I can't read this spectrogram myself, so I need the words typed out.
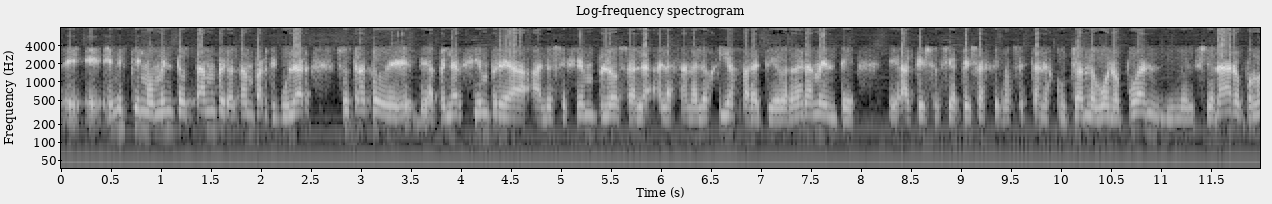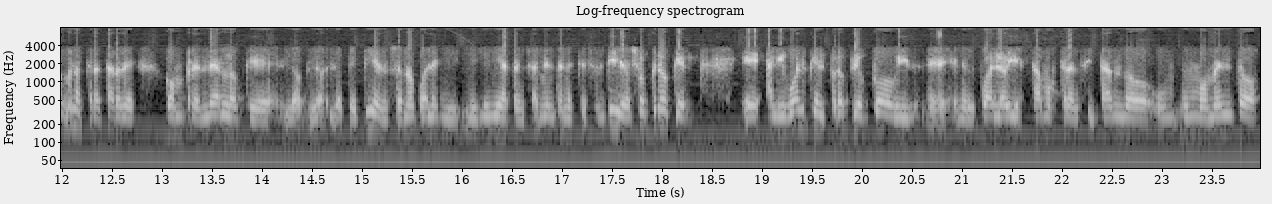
eh, en este momento tan pero tan particular, yo trato de, apelar siempre a, los ejemplos, a, las analogías para que verdaderamente eh, aquellos y aquellas que nos están escuchando, bueno, puedan dimensionar o por lo menos tratar de comprender lo que lo, que pienso, no, cuál es mi, línea de pensamiento en este sentido. Yo creo que eh, al igual que el propio COVID, en el cual hoy estamos transitando un momento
